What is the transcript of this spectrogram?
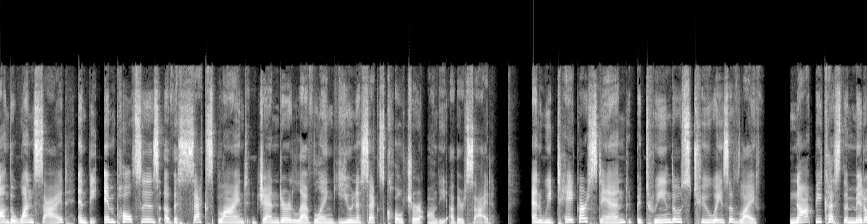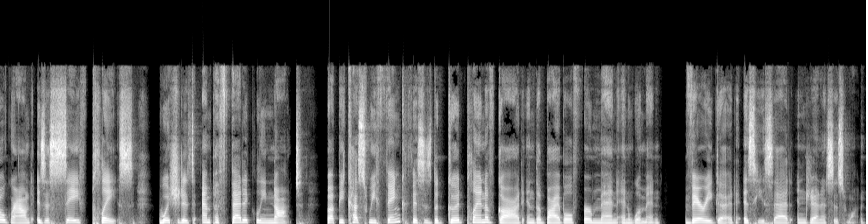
on the one side and the impulses of a sex blind, gender leveling, unisex culture on the other side. And we take our stand between those two ways of life, not because the middle ground is a safe place, which it is empathetically not, but because we think this is the good plan of God in the Bible for men and women. Very good, as he said in Genesis 1.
